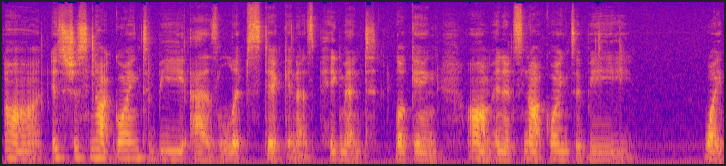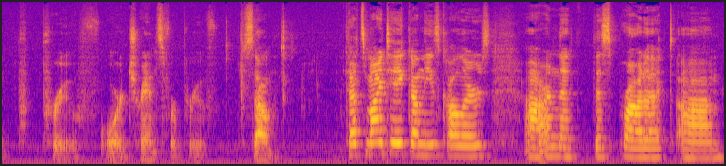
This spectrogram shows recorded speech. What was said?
Uh, it's just not going to be as lipstick and as pigment looking. Um, and it's not going to be wipe proof or transfer proof. So that's my take on these colors uh, and the, this product. Um,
